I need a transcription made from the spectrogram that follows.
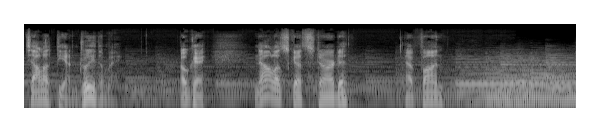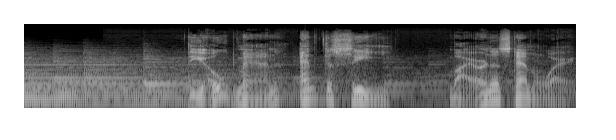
加了点缀的美。OK，now let's get started. Have fun. The Old Man and the Sea by Ernest Hemingway.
